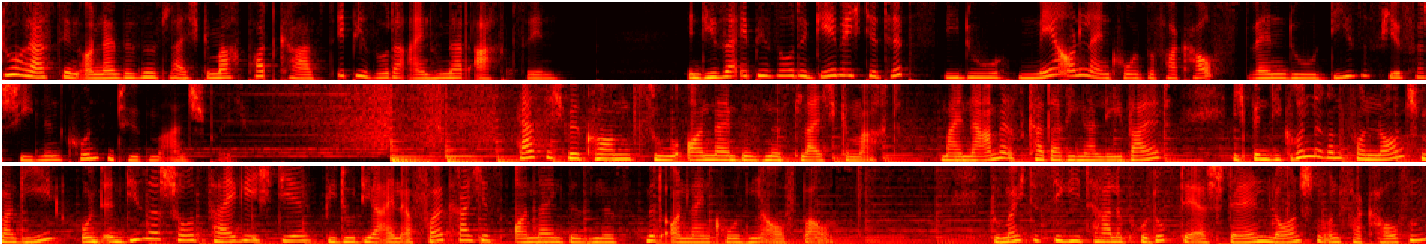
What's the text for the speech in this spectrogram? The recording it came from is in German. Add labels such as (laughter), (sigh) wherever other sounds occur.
Du hörst den Online-Business Leichtgemacht Podcast, Episode 118. In dieser Episode gebe ich dir Tipps, wie du mehr Online-Kurse verkaufst, wenn du diese vier verschiedenen Kundentypen ansprichst. Herzlich willkommen zu Online-Business Leichtgemacht. Mein Name ist Katharina Lewald. Ich bin die Gründerin von Launch Magie und in dieser Show zeige ich dir, wie du dir ein erfolgreiches Online-Business mit Online-Kursen aufbaust. Du möchtest digitale Produkte erstellen, launchen und verkaufen?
